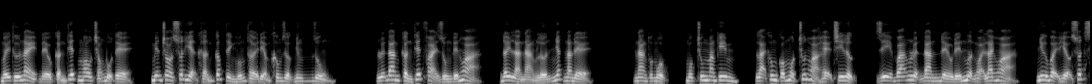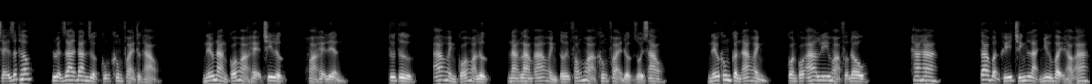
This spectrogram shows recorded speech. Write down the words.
mấy thứ này đều cần thiết mau chóng bổ tề, miễn cho xuất hiện khẩn cấp tình huống thời điểm không dược nhưng dùng. Luyện đan cần thiết phải dùng đến hỏa, đây là nàng lớn nhất nan đề. Nàng thuộc mục, mục trung mang kim, lại không có một chút hỏa hệ chi lực, dị vãng luyện đan đều đến mượn ngoại lai hỏa, như vậy hiệu suất sẽ rất thấp, luyện ra đan dược cũng không phải thực hảo. Nếu nàng có hỏa hệ chi lực, hỏa hệ liền. Từ từ, A Hoành có hỏa lực, nàng làm A Hoành tới phóng hỏa không phải được rồi sao? Nếu không cần A Hoành, còn có A Ly hỏa phượng đâu? Ha ha, ta vận khí chính là như vậy hảo a.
